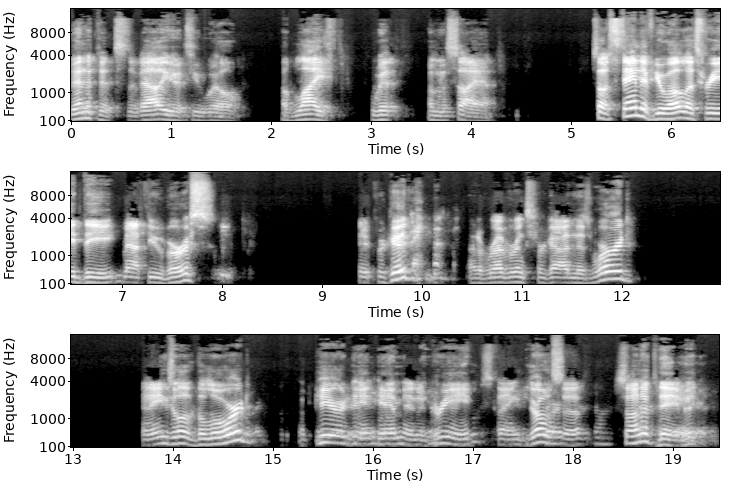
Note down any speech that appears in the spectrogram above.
benefits, the value, if you will, of life with a Messiah. So stand, if you will. Let's read the Matthew verse. If we're good, out of reverence for God and His Word, an angel of the Lord appeared in him in a dream, saying, Joseph, son of David,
